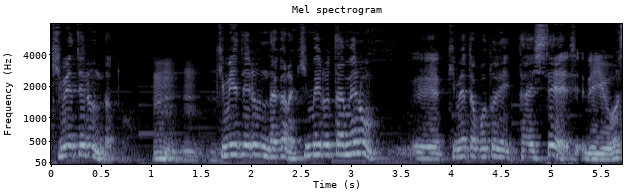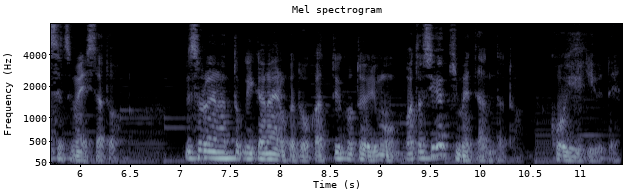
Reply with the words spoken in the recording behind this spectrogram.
決めてるんだと。うんうんうん。決めてるんだから決めるための、えー決めたことに対して理由は説明したと。で、それが納得いかないのかどうかっていうことよりも、私が決めたんだと。こういう理由で。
